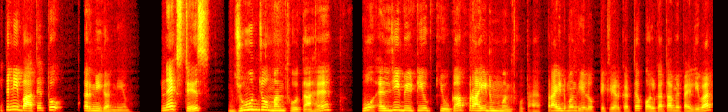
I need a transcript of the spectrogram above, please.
इतनी बातें तो करनी करनी है। नेक्स्ट इज़ जून जो मंथ होता है वो एल क्यू का प्राइड मंथ होता है। प्राइड मंथ ये लोग डिक्लेयर करते हैं। कोलकाता में पहली बार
